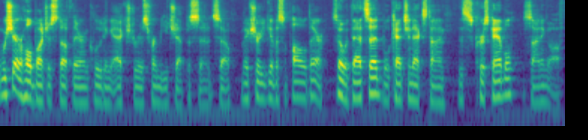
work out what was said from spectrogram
we share a whole bunch of stuff there, including extras from each episode. So make sure you give us a follow there. So with that said, we'll catch you next time. This is Chris Campbell signing off.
